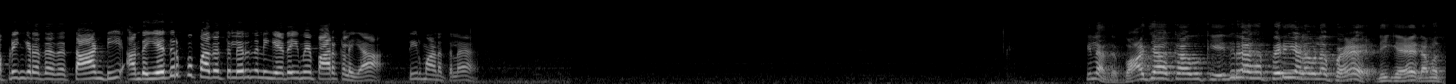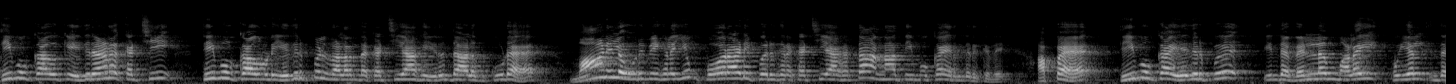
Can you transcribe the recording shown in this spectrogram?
அப்படிங்கிறத தாண்டி அந்த எதிர்ப்பு பதத்திலிருந்து நீங்கள் எதையுமே பார்க்கலையா தீர்மானத்தில்? இல்லை அந்த பாஜகவுக்கு எதிராக பெரிய அளவில் இப்போ நீங்கள் நம்ம திமுகவுக்கு எதிரான கட்சி திமுகவினுடைய எதிர்ப்பில் வளர்ந்த கட்சியாக இருந்தாலும் கூட மாநில உரிமைகளையும் போராடி பெறுகிற கட்சியாகத்தான் அதிமுக இருந்திருக்குது. அப்போ திமுக எதிர்ப்பு இந்த வெள்ளம் மழை புயல் இந்த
